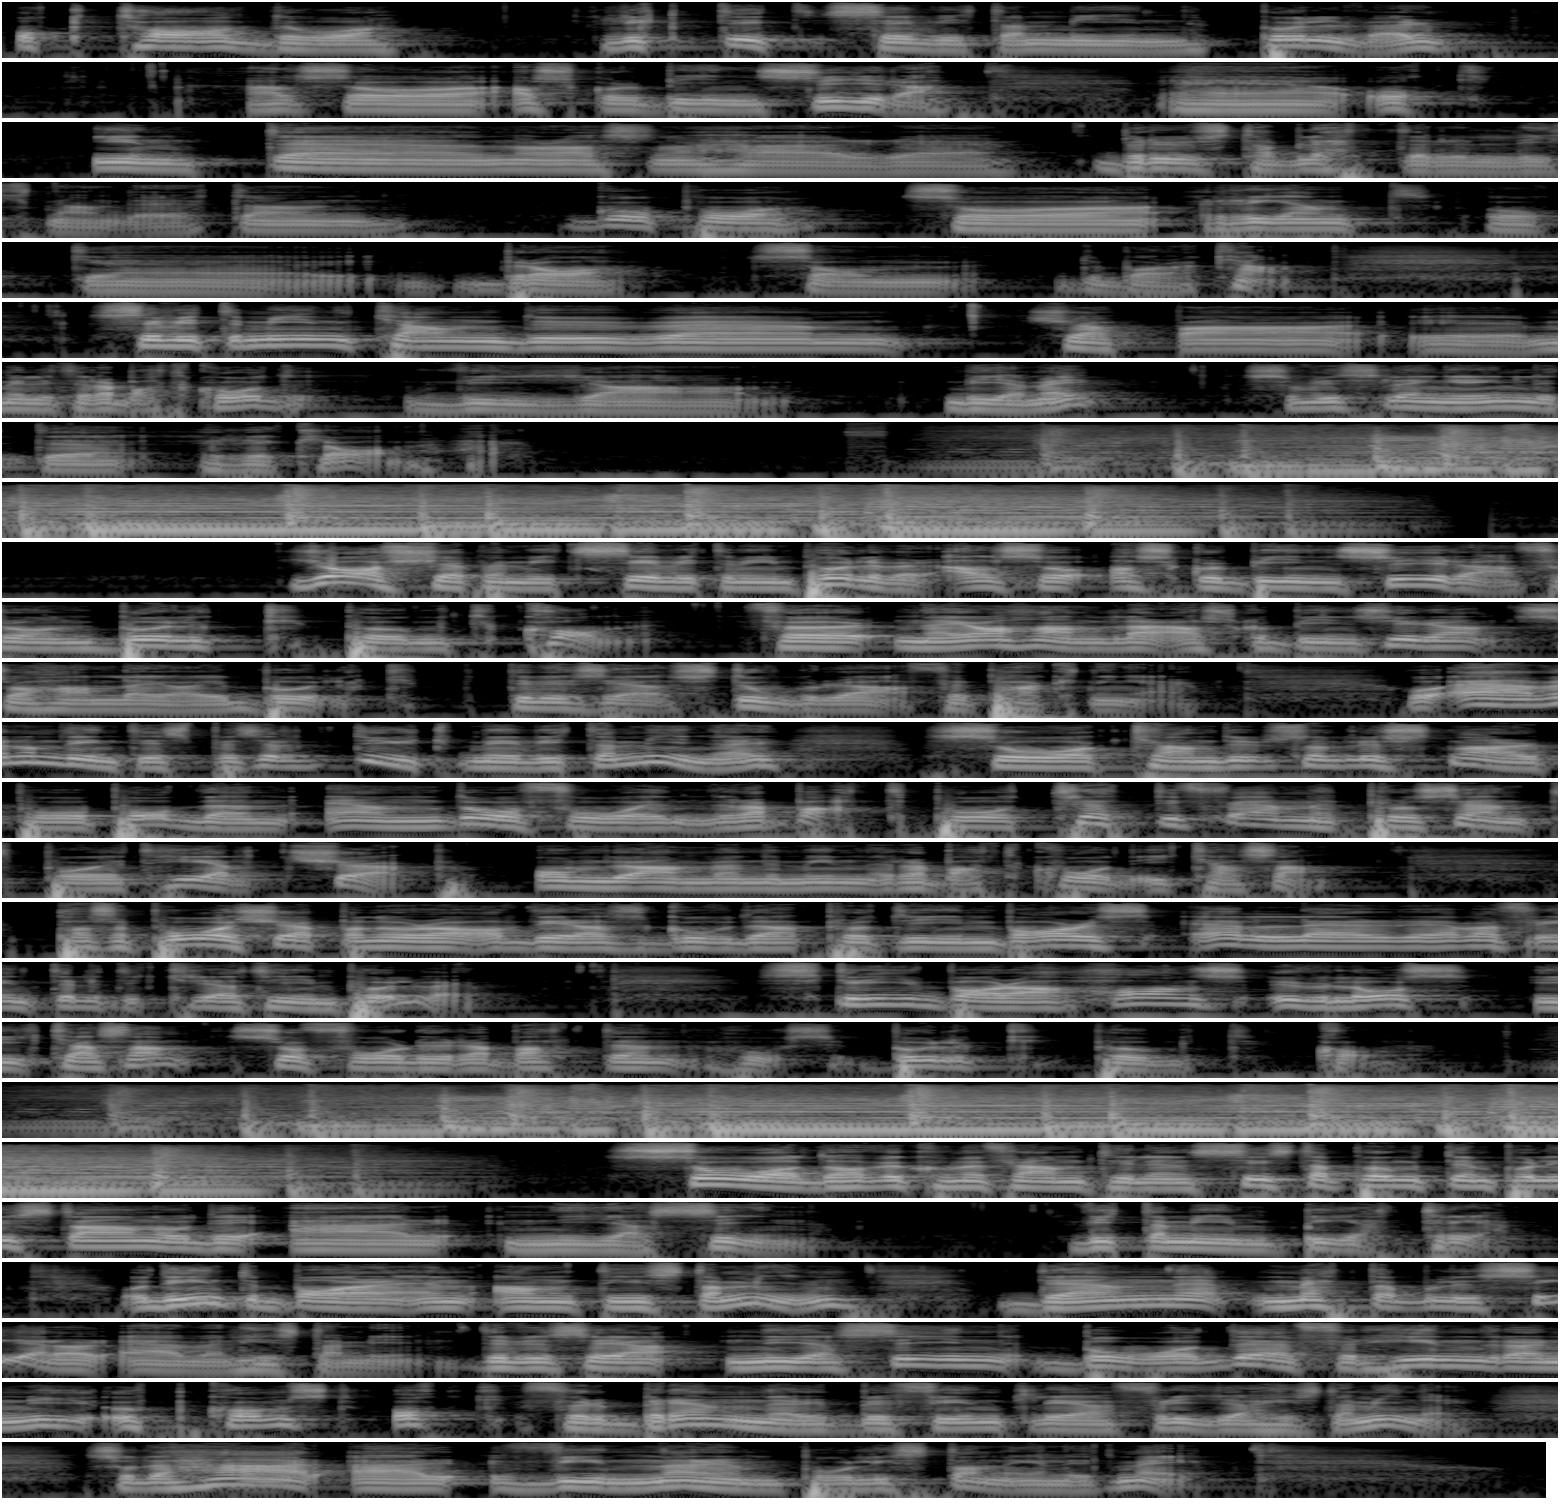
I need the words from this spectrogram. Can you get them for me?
Och ta då riktigt C-vitaminpulver, alltså askorbinsyra. Eh, och inte några såna här eh, brustabletter eller liknande. Utan gå på så rent och eh, bra som du bara kan. C-vitamin kan du ehm, köpa eh, med lite rabattkod via, via mig. Så vi slänger in lite reklam här. Jag köper mitt C-vitaminpulver, alltså askorbinsyra, från bulk.com. För när jag handlar askorbinsyra så handlar jag i bulk, det vill säga stora förpackningar. Och även om det inte är speciellt dyrt med vitaminer så kan du som lyssnar på podden ändå få en rabatt på 35% på ett helt köp om du använder min rabattkod i kassan. Passa på att köpa några av deras goda proteinbars eller eh, varför inte lite kreatinpulver. Skriv bara Hans Ulås i kassan så får du rabatten hos bulk.com. Så, då har vi kommit fram till den sista punkten på listan och det är niacin. Vitamin B3. Och det är inte bara en antihistamin, den metaboliserar även histamin. Det vill säga niacin både förhindrar ny uppkomst och förbränner befintliga fria histaminer. Så det här är vinnaren på listan enligt mig.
